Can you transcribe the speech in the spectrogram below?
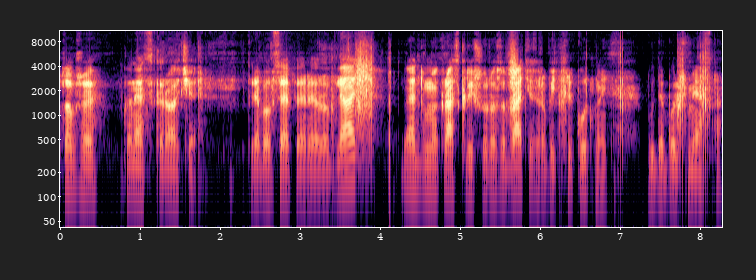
тут вже конець, коротше. Треба все переробляти. Ну, я думаю, якраз кришу розібрати і зробити трикутний. Буде більш міста.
